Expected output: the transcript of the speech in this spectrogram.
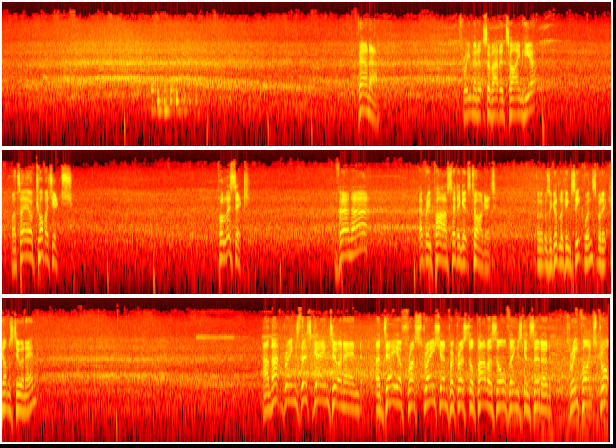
Werner. Three minutes of added time here. Mateo Kovacic. Pulisic. Werner. Every pass hitting its target. Well, it was a good-looking sequence, but it comes to an end. And that brings this game to an end. A day of frustration for Crystal Palace, all things considered. Three points draw.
